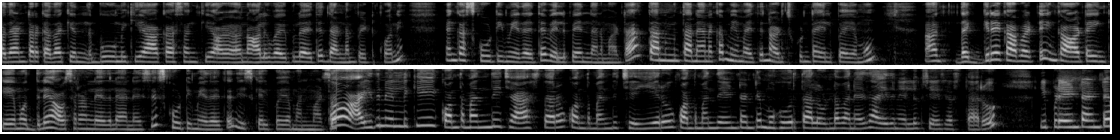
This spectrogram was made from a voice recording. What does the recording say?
అది అంటారు కదా కింద భూమికి ఆకాశంకి నాలుగు వైపులు అయితే దండం పెట్టుకొని ఇంకా స్కూటీ మీద అయితే వెళ్ళిపోయిందనమాట. తను తన వెనక మేమైతే నడుచుకుంటూ వెళ్ళిపోయాము. దగ్గరే కాబట్టి ఇంకా ఆటో ఇంకేం వద్దులే అవసరం లేదులే అనేసి స్కూటీ మీద అయితే తీసుకెళ్ళిపోయామన్నమాట. సో ఐదు నెలలకి కొంతమంది చేస్తారు కొంతమంది చెయ్యరు. కొంతమంది ఏంటంటే ముహూర్తాలు ఉండవు అనేసి ఐదు నెలలకు చేసేస్తారు. ఇప్పుడు ఏంటంటే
